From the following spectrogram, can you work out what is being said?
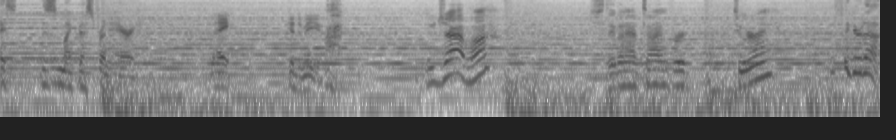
Guys, this is my best friend Harry. Hey, good to meet you. New job, huh? Still gonna have time for tutoring? We'll figure it out.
